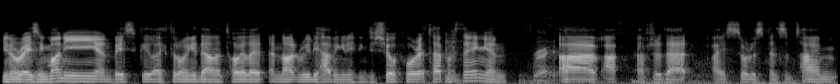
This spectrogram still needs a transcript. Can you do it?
you know, raising money and basically like throwing it down the toilet and not really having anything to show for it type of thing. And Right. uh, af- after that, I sort of spent some time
